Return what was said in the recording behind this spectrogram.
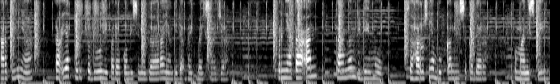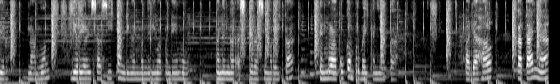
Artinya, rakyat turut peduli pada kondisi negara yang tidak baik-baik saja. Pernyataan kangen di demo seharusnya bukan sekedar pemanis bibir, namun direalisasikan dengan menerima pendemo, mendengar aspirasi mereka, dan melakukan perbaikan nyata. Padahal, katanya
